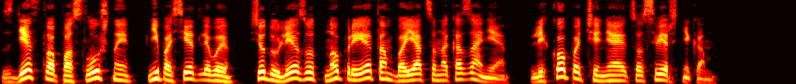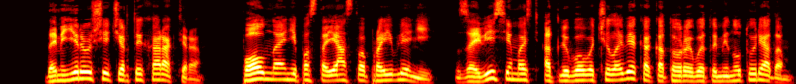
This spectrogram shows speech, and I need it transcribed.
С детства послушны, непоседливы, всюду лезут, но при этом боятся наказания, легко подчиняются сверстникам. Доминирующие черты характера. Полное непостоянство проявлений, зависимость от любого человека, который в эту минуту рядом.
